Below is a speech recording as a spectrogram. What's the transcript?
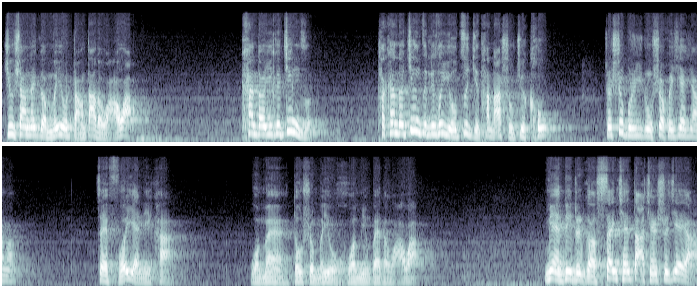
就像那个没有长大的娃娃，看到一个镜子，他看到镜子里头有自己，他拿手去抠，这是不是一种社会现象啊？在佛眼里看。我们都是没有活明白的娃娃。面对这个三千大千世界呀，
